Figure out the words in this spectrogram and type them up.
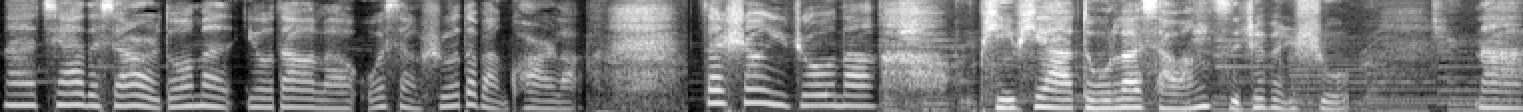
那亲爱的小耳朵们，又到了我想说的板块了。在上一周呢，皮皮啊读了《小王子》这本书。那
